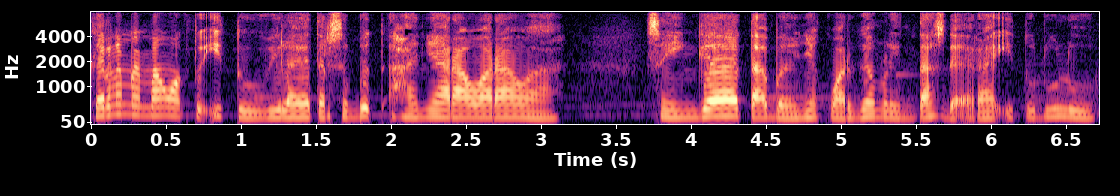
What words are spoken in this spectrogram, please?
karena memang waktu itu wilayah tersebut hanya rawa-rawa sehingga tak banyak warga melintas daerah itu dulu.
